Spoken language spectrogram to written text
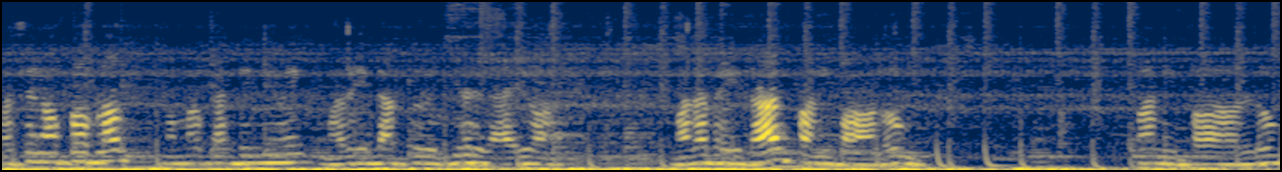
പക്ഷെ നോ പ്രോബ്ലം നമ്മൾ കണ്ടിന്യൂയിങ് മഴയില്ലാത്ത വലിയൊരു കാര്യമാണ് മഴ പെയ്താൽ പണി പാടും പണി പാടും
